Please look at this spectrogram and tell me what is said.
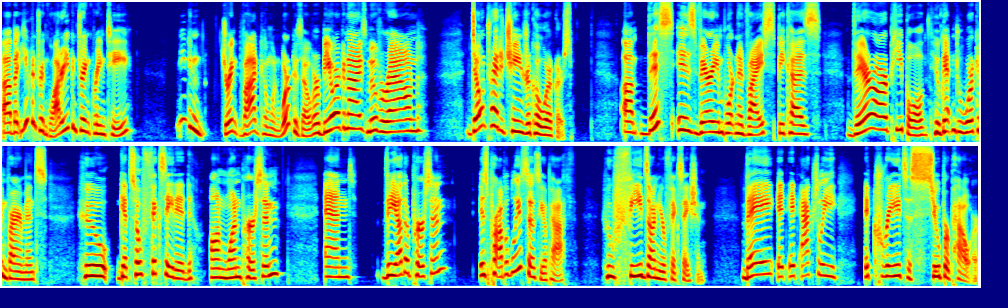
Uh, but you can drink water. You can drink green tea. You can drink vodka when work is over. Be organized. Move around. Don't try to change your coworkers. Um, this is very important advice because there are people who get into work environments who get so fixated on one person and the other person is probably a sociopath who feeds on your fixation. They it it actually it creates a superpower.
